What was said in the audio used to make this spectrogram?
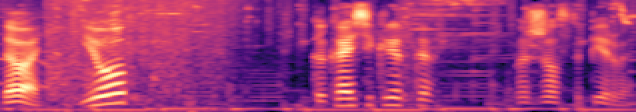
Давай. Йоп. Какая секретка? Пожалуйста, первая.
